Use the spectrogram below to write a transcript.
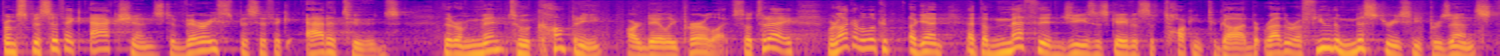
from specific actions to very specific attitudes that are meant to accompany our daily prayer life. So today, we're not going to look at, again at the method Jesus gave us of talking to God, but rather a few of the mysteries he presents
